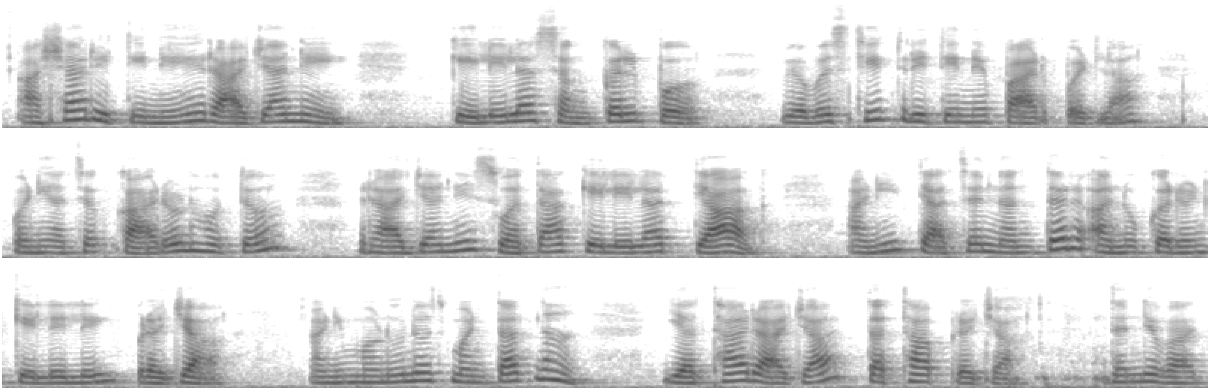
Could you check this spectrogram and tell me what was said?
अशा रीतीने राजाने केलेला संकल्प व्यवस्थित रीतीने पार पडला. पण याचं कारण होतं राजाने स्वतः केलेला त्याग आणि त्याचं नंतर अनुकरण केलेली प्रजा. आणि म्हणूनच म्हणतात ना यथा राजा तथा प्रजा. धन्यवाद.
